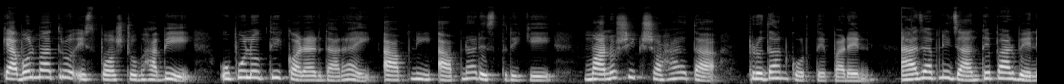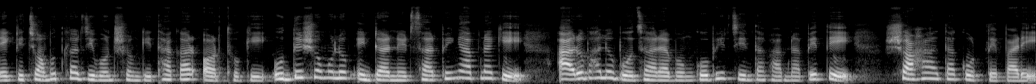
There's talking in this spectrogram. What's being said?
কেবলমাত্র স্পষ্টভাবে উপলব্ধি করার দ্বারাই আপনি আপনার স্ত্রীকে মানসিক সহায়তা প্রদান করতে পারেন। আজ আপনি জানতে পারবেন একটি চমৎকার জীবনসঙ্গী থাকার অর্থ কী। উদ্দেশ্যমূলক ইন্টারনেট সার্ফিং আপনাকে আরও ভালো বোঝার এবং গভীর চিন্তাভাবনা পেতে সহায়তা করতে পারে।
